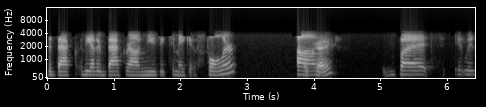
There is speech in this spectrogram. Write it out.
the back the other background music to make it fuller. Um, okay. But it was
